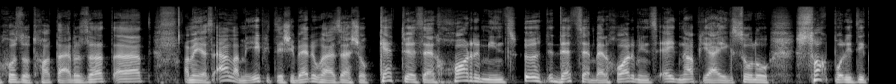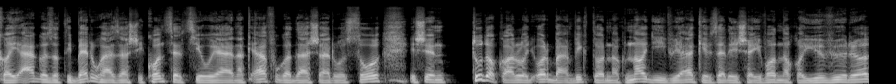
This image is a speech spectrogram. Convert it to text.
hozott határozatát, amely az állami építési beruházások 2035. december 31 napjáig szóló szakpolitikai ágazati beruházási koncepciójának elfogadásáról szól, és én Tudok arról, hogy Orbán Viktornak nagyívű elképzelései vannak a jövőről,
